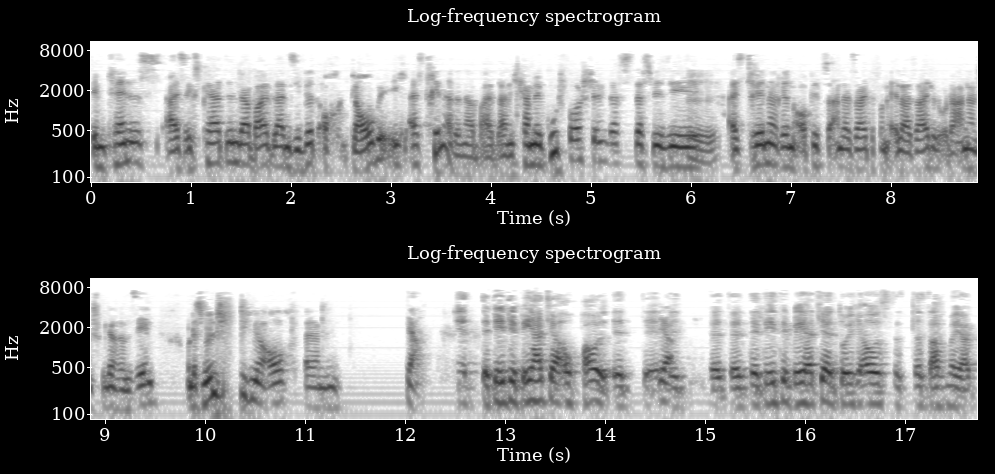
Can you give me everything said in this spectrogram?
im Tennis als Expertin dabei bleiben. Sie wird auch, glaube ich, als Trainerin dabei bleiben. Ich kann mir gut vorstellen, dass, dass wir sie als Trainerin, ob jetzt an der Seite von Ella Seidel oder anderen Spielerinnen sehen. Und das wünsche ich mir auch. Ähm, ja, Der DTB hat ja auch, Paul, äh, der, der, der, der DTB hat ja durchaus, das, das darf man ja,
